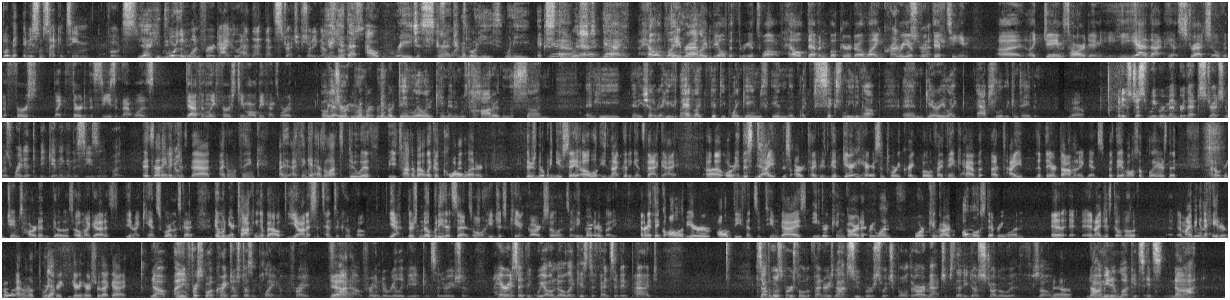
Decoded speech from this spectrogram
but maybe some second team votes. Yeah, he did- more than one for a guy who had that that stretch of shutting down. Yeah, he had that outrageous stretch. Remember when he when he extinguished? Yeah, yeah. uh, held like Dame Bradley Lillard? Beal to three of twelve. Held Devin Booker to like Incredible three of stretch. fifteen. Uh, like James Harden, he, he had that he had stretch over the first like third of the season. That was definitely first team All Defense worth. Oh yeah, sure. remember remember Dame Lillard came in and was hotter than the sun, and he and he shut him. down. He had like fifty point games in the like six leading up, and Gary like absolutely contained him. Yeah. But it's just we remember that stretch and it was right at the beginning of the season. But It's not even know- just that. I don't think. I, I think it has a lot to do with you talk about like a Kawhi Leonard. There's nobody you say, oh well, he's not good against that guy, uh, or this Yeah. type, this archetype, he's good. Gary Harris and Torrey Craig both, I think, have a type that they're dominant against, but they have also players that I don't think James Harden goes, oh my god, it's you know I can't score on this guy. And when you're talking about Giannis Antetokounmpo, yeah, there's nobody that says, well, he just can't guard so and so. He can guard everybody. And I think all of your all defensive team guys either can guard everyone or can guard almost everyone. And, and I just don't know if am I being a hater vote? I don't know if Torrey Yeah. Craig and Gary Harris are that guy. No, I mean, first of all, Craig just doesn't play enough, right? Yeah. Flat out for him to really be in consideration. Harris, I think we all know, like his defensive impact. He's not the most versatile defender. He's not super switchable. There are matchups that he does struggle with. So No. No, I mean, it, look, it's it's not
